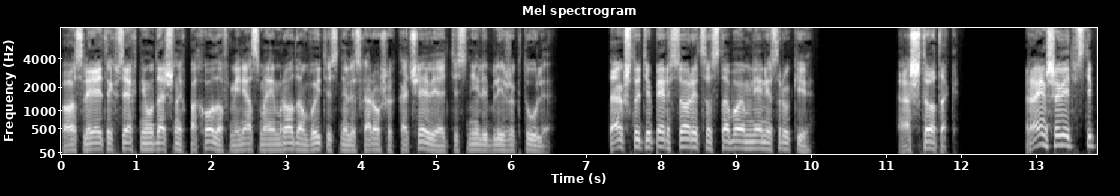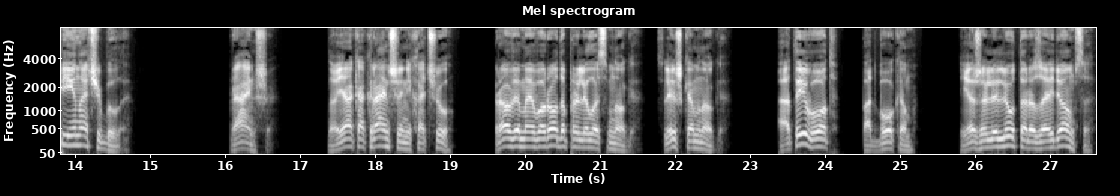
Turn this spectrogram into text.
После этих всех неудачных походов меня с моим родом вытеснили с хороших кочевий и оттеснили ближе к Туле. Так что теперь ссориться с тобой мне не с руки. А что так? Раньше ведь в степи иначе было. Раньше. Но я как раньше не хочу. Крови моего рода пролилось много, слишком много. А ты вот, под боком. Ежели люто разойдемся,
